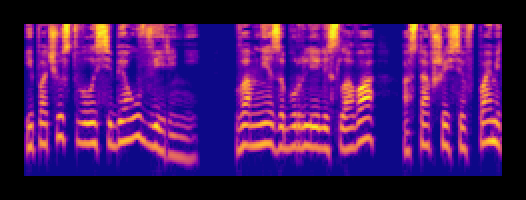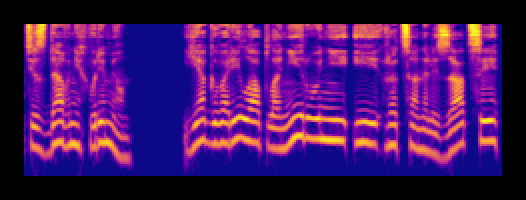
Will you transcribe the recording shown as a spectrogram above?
и почувствовала себя уверенней. Во мне забурлили слова, оставшиеся в памяти с давних времен. Я говорила о планировании и рационализации,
